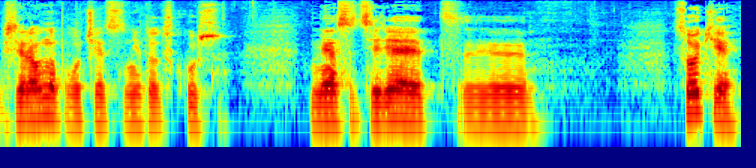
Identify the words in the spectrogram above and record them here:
все равно получается не тот вкус. Мясо теряет э, соки.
